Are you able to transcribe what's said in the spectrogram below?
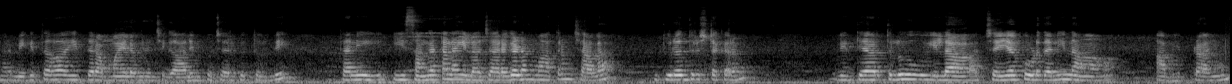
మరి మిగతా ఇద్దరు అమ్మాయిల గురించి గాలింపు జరుగుతుంది. కానీ ఈ సంఘటన ఇలా జరగడం మాత్రం చాలా దురదృష్టకరం. విద్యార్థులు ఇలా చేయకూడదని నా అభిప్రాయం.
